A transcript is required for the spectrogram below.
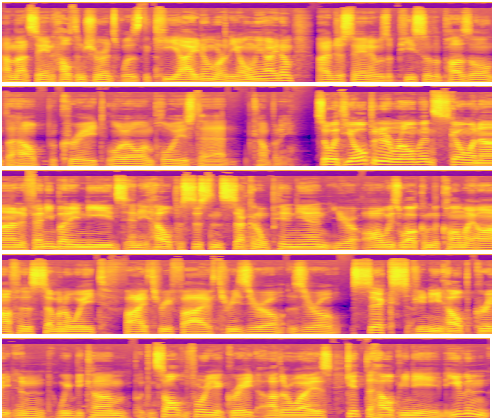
I'm not saying health insurance was the key item or the only item. I'm just saying it was a piece of the puzzle to help create loyal employees to that company so, with the open enrollments going on, if anybody needs any help, assistance, second opinion, you're always welcome to call my office, 708 535 3006. If you need help, great, and we become a consultant for you, great. Otherwise, get the help you need. Even,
